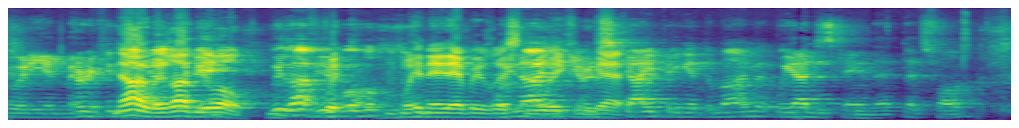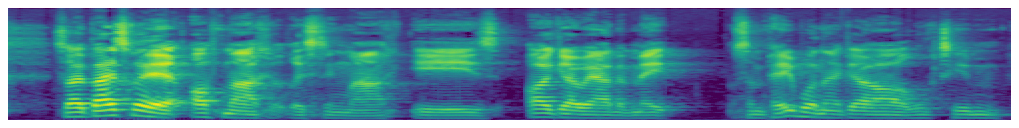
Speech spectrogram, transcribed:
to any Americans. No, we love you all. we love you all. we need every We listener know we that you're get. escaping at the moment. We understand that. That's fine. So basically, an off market listing, Mark, is I go out and meet some people and they go, Oh, look, Tim,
